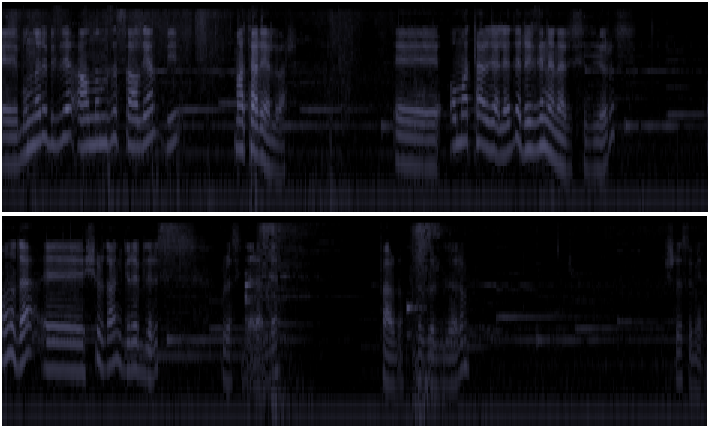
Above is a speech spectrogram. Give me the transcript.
Ee, bunları bize almamızı sağlayan bir materyal var. Ee, o materyale de rezin enerjisi diyoruz. Onu da ee, şuradan görebiliriz. Burası herhalde. Pardon, özür diliyorum. Şurası mıydı?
